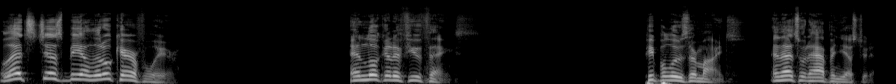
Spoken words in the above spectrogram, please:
Let's just be a little careful here and look at a few things. People lose their minds. And that's what happened yesterday.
